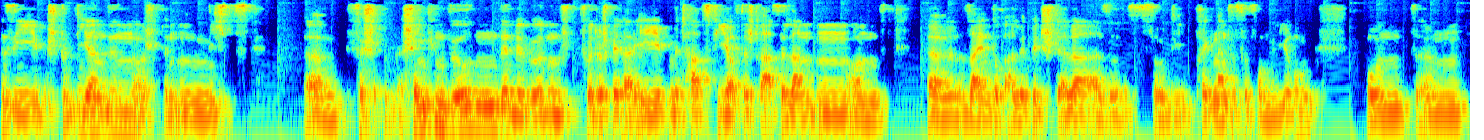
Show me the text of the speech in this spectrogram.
sie Studierenden oder Studenten nichts ähm, verschenken würden, denn wir würden früher oder später eh mit Hartz IV auf der Straße landen und äh, seien doch alle Bittsteller. Also das ist so die prägnanteste Formulierung. Und ähm,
